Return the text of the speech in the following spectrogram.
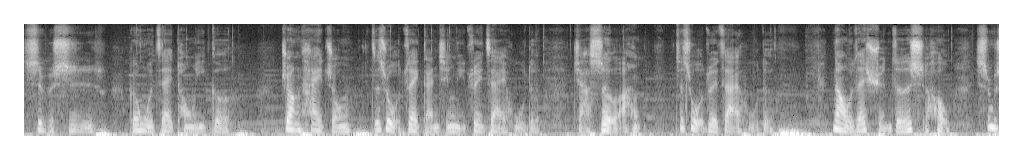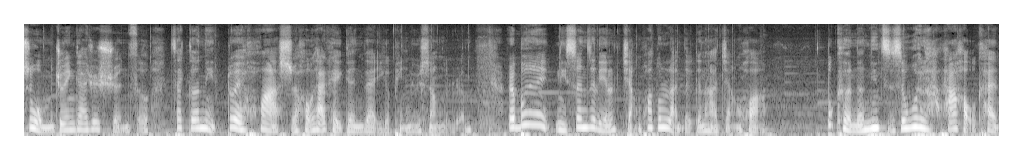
是不是跟我在同一个状态中，这是我最感情里最在乎的。假设啊，这是我最在乎的。那我在选择的时候，是不是我们就应该去选择在跟你对话时候，他可以跟你在一个频率上的人，而不是你甚至连讲话都懒得跟他讲话？不可能，你只是为了他好看，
